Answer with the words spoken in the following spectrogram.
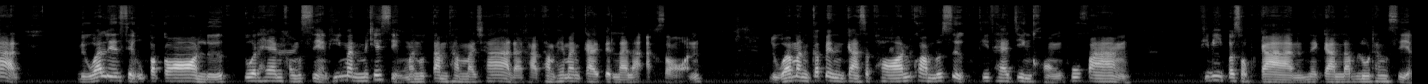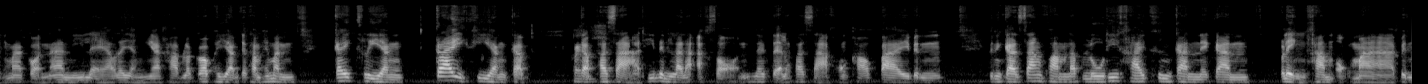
าติ หรือว่าเลียนเสียงอุปกรณ์ หรือตัวแทนของเสียงที่มันไม่ใช่เสียงมนุษย์ตามธรรมชาตินะครับทำให้มันกลายเป็นลายลักษณ์อักษร หรือว่ามันก็เป็นการสะท้อนความรู้สึกที่แท้จริงของผู้ฟังที่มีประสบการณ์ในการรับรู้ทางเสียงมาก่อนหน้านี้แล้วอะไรอย่างเงี้ยครับ แล้วก็พยายามจะทำให้มันใกล้เคียงใกล้เคียงกับ กับภาษาที่เป็นลายลักษณ์อักษรในแต่ละภาษาของเขาไปเป็นเป็นการสร้างความรับรู้ที่คล้ายคลึงกันในการเปล่งคำออกมา เป็น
